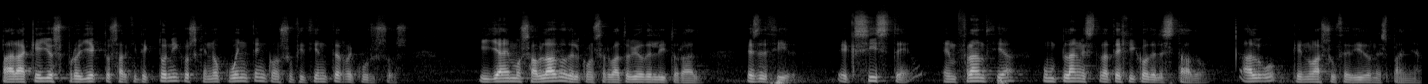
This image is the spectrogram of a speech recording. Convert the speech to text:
para aquellos proyectos arquitectónicos que no cuenten con suficientes recursos. Y ya hemos hablado del Conservatorio del Litoral. Es decir, existe en Francia un plan estratégico del Estado, algo que no ha sucedido en España.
